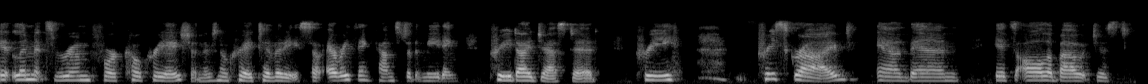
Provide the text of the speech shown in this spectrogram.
it limits room for co-creation there's no creativity so everything comes to the meeting pre-digested pre prescribed and then it's all about just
